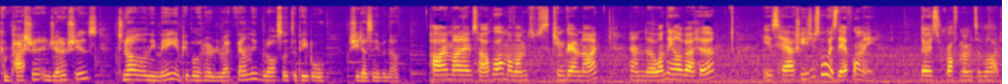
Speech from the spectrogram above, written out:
compassionate and generous she is to not only me and people in her direct family, but also to people she doesn't even know. Hi, my name's Harper. My mum's Kim Graham Nye, and uh, one thing I love about her is how she's just always there for me. Those rough moments of life.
